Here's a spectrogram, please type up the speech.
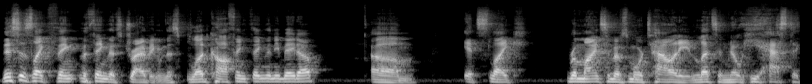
this is like thing the thing that's driving him. This blood coughing thing that he made up. Um, it's like reminds him of his mortality and lets him know he has to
